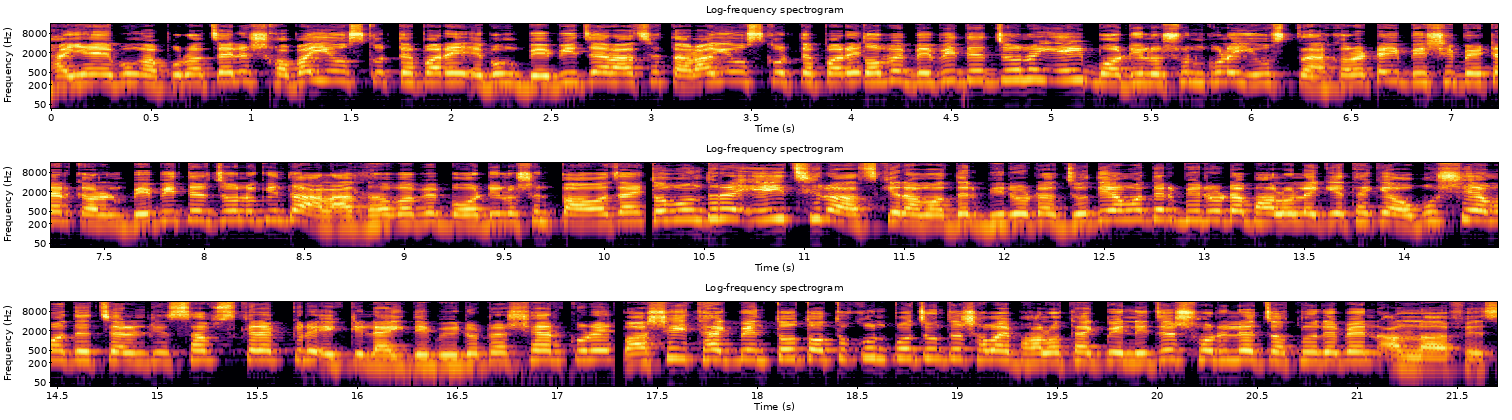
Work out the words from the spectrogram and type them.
ভাইয়া এবং আপুরা চাইলে সবাই ইউজ করতে পারে এবং বেবি যারা আছে তারাও ইউজ করতে পারে। তবে বেবিদের জন্য এই বডি লোশনগুলো ইউজ না করাটাই বেশি বেটার কারণ বেবিদের জন্য কিন্তু আলাদাভাবে বডি লোশন পাওয়া যায়। তো বন্ধুরা, এই ছিল আজকের আমাদের ভিডিওটা। যদি আমাদের ভিডিওটা ভালো লেগে থাকে, অবশ্যই আমাদের চ্যানেলটি সাবস্ক্রাইব করে একটি লাইক দিয়ে ভিডিওটা শেয়ার করে পাশেই থাকবেন। তো ততক্ষণ পর্যন্ত সবাই ভালো থাকবেন, নিজের শরীরের যত্ন নেবেন। আল্লাহ হাফেজ।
